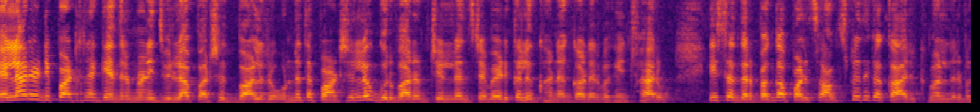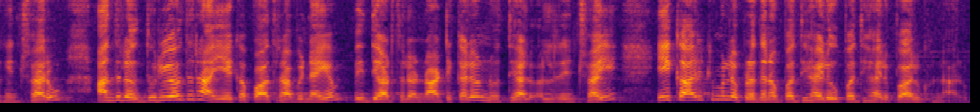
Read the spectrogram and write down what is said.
ఎల్లారెడ్డి పట్టణ కేంద్రంలోని జిల్లా పరిషత్ బాలుర ఉన్నత పాఠశాలలో గురువారం చిల్డ్రన్స్ డే వేడుకలు ఘనంగా నిర్వహించారు. ఈ సందర్భంగా పలు సాంస్కృతిక కార్యక్రమాలు నిర్వహించారు. అందులో దుర్యోధన ఏకపాత్ర అభినయం విద్యార్థుల నాటికలు నృత్యాలు అలరించాయి. ఈ కార్యక్రమంలో ప్రధాన ఉపాధ్యాయులు ఉపాధ్యాయులు పాల్గొన్నారు.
